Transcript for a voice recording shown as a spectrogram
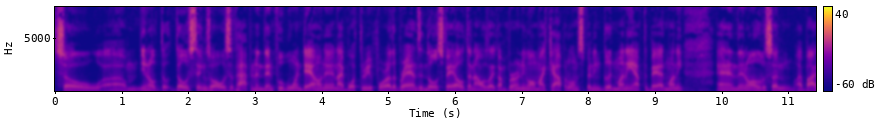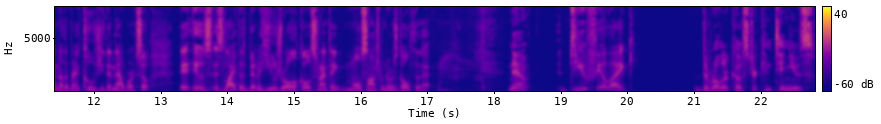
So um, you know th- those things always have happened. And then Fubu went down, and I bought three or four other brands, and those failed. And I was like, I'm burning all my capital. I'm spending good money after bad money. And then all of a sudden, I buy another brand, Coogi. Then that works. So it, it was. His life has been a huge roller coaster, and I think most entrepreneurs go through that. Now, do you feel like the roller coaster continues?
